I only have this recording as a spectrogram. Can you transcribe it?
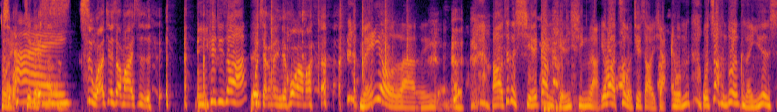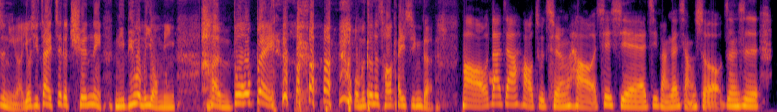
对吧？这个是是我要介绍吗？还是？你可以介绍啊！我讲了你的话吗？没有啦，没有。好，这个斜杠甜心啦，要不要自我介绍一下？哎，我们我知道很多人可能已经认识你了，尤其在这个圈内，你比我们有名很多倍，我们真的超开心的。好，大家好，主持人好，谢谢纪凡跟祥蛇哦，真的是啊、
